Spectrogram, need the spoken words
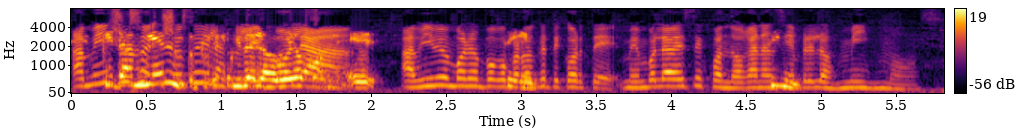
a mí yo, también, soy, yo soy de las que le embola, con, eh, a mí me embola un poco sí. perdón que te corte me embola a veces cuando ganan sí. siempre los mismos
